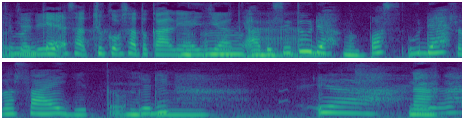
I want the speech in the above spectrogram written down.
Ya, cuman jadi kayak cukup satu kali aja mm-mm, kan abis itu udah ngepost udah selesai gitu jadi Mm-mm. ya Nah, iyalah.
